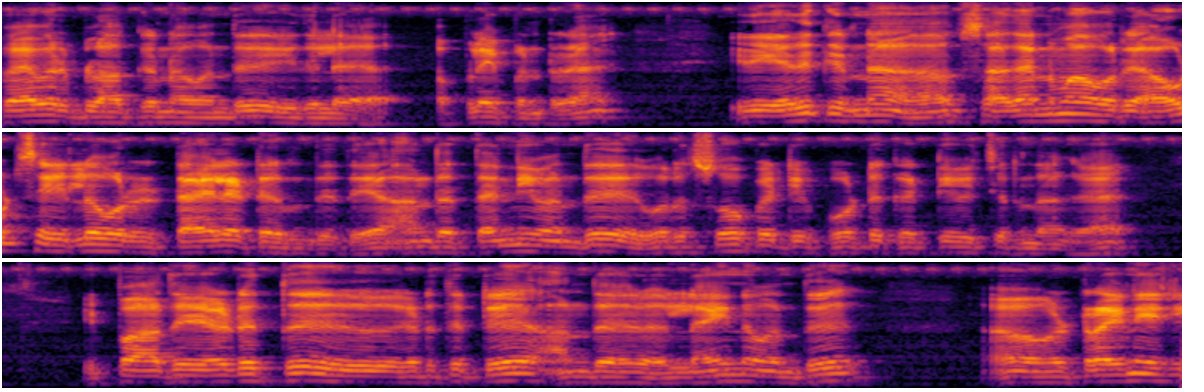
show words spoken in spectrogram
ஃபேவர் பிளாக்கு நான் வந்து இதில் அப்ளை பண்ணுறேன் இது எதுக்குன்னா சாதாரணமாக ஒரு அவுட் சைடில் ஒரு டாய்லெட் இருந்தது. அந்த தண்ணி வந்து ஒரு சோப்பெட்டி போட்டு கட்டி வச்சுருந்தாங்க. இப்போ அதை எடுத்து எடுத்துட்டு அந்த லைனை வந்து ட்ரைனேஜ்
